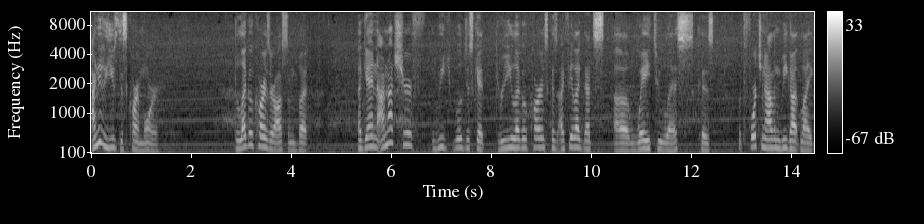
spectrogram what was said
I need to use this car more. The Lego cars are awesome, but again, I'm not sure if we will just get three Lego cars because I feel like that's uh, way too less. Because with Fortune Island, we got like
